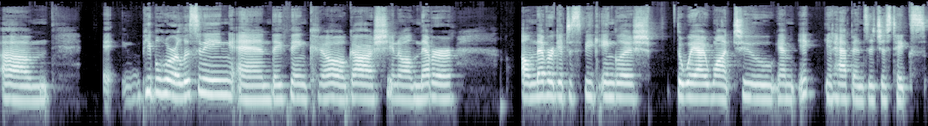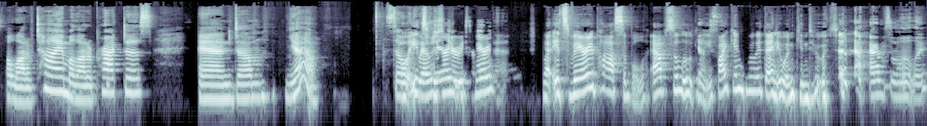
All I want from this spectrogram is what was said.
um, eh, people who are listening and they think, oh gosh, you know, I'll never, I'll never get to speak English the way I want to. And it, it happens. It just takes a lot of time, a lot of practice. And um, yeah. So well, anyway, I was very, curious very, Yeah, it's very possible. Absolutely. Yes. If I can do it, anyone can do it. Absolutely.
